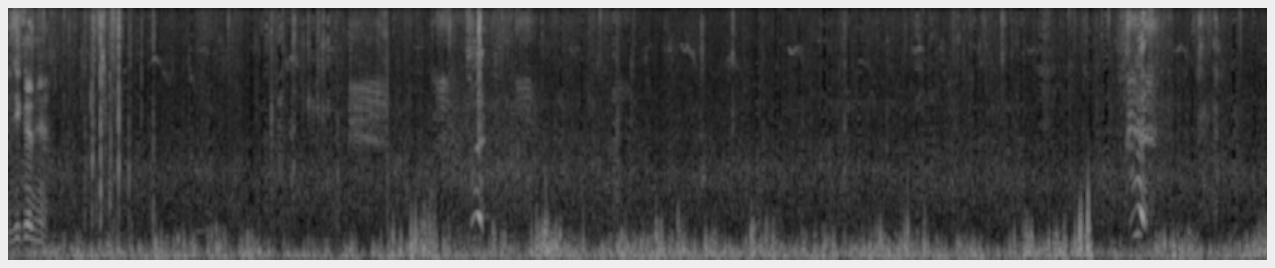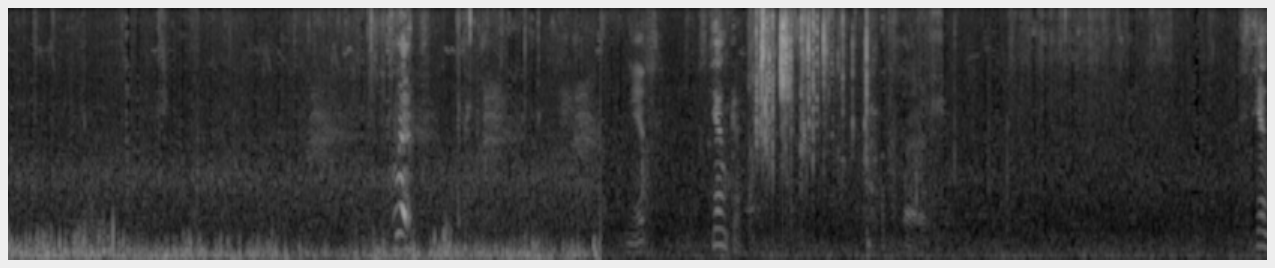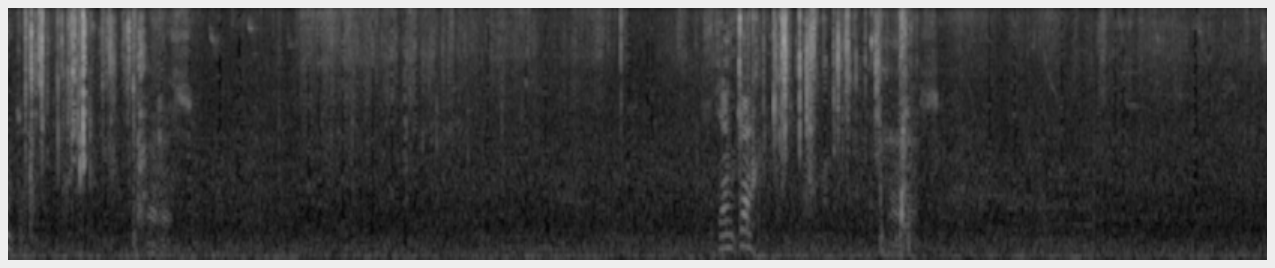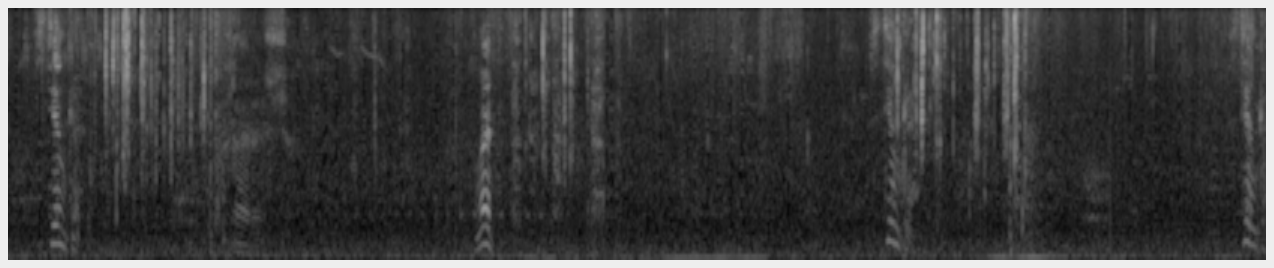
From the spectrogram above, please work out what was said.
Иди ко мне. Нет. Стенка. Хорошо. Стенка. Стенка. Хорошо. Стенка. Хорошо. Вот. Стенка. Стенка.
